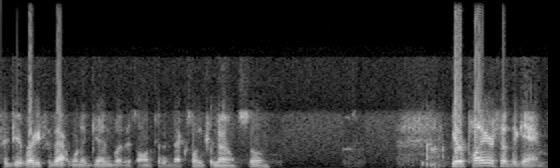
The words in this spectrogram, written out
to get ready for that one again, but it's on to the next one for now. So, your players of the game.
